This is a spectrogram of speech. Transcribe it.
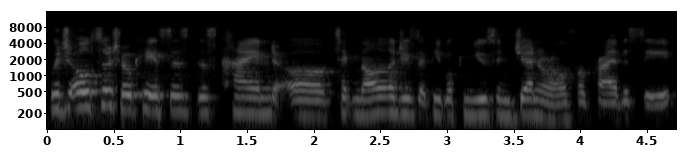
which also showcases this kind of technologies that people can use in general for privacy.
